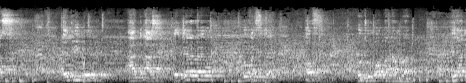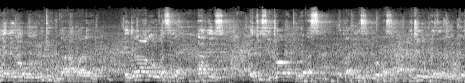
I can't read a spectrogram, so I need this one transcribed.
as Ebigwe and as the General Overseer of Otu Umuokpu Anambra. He had many roles the General Overseer, that means a two-seater to oversee, the cabinet oversee, the chief president.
